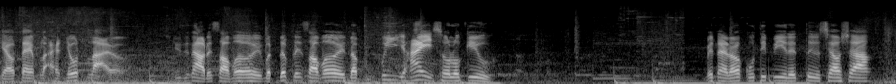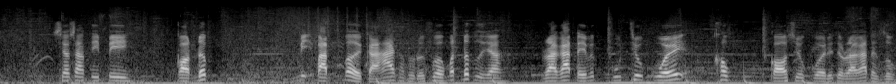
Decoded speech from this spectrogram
kéo tem lại, nhốt lại như thế nào đấy, sòm ơi? Bật đứt lên sòm ơi. Đập quy hay, solo kill. Bên này đó là cú tp đến từ xeo sang xeo sang tp còn đứt bị bắn bởi cả hai phòng thủ đối phương, mất đứt rồi nha. Ragat đến với cú chiêu cuối. Không có chiêu cuối để từ ragat được dùng.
